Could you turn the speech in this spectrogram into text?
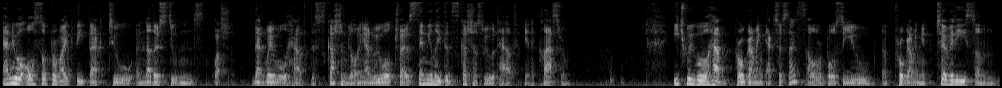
And you will also provide feedback to another student's question. That way we'll have discussion going and we will try to simulate the discussions we would have in a classroom. Each week we will have programming exercise. I will propose to you a programming activity, some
